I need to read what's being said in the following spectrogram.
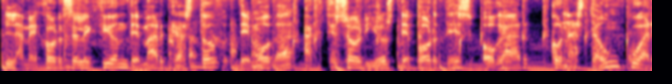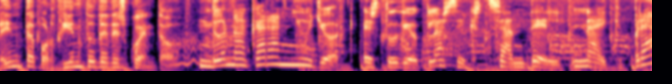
La mejor selección de marcas top de moda, accesorios, deportes, hogar, con hasta un 40% de descuento. Donna Karan New York, Studio Classics, Chantel, Nike, Bra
